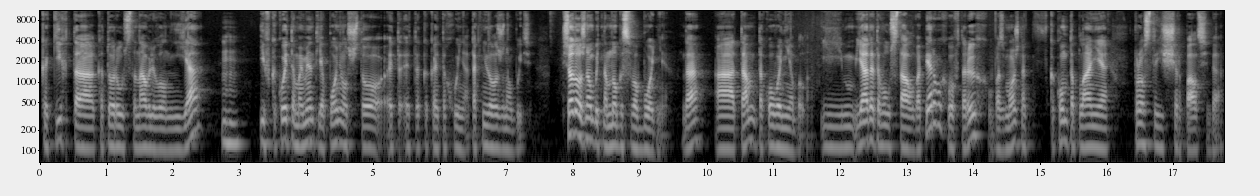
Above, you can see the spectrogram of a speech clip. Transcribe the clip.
каких-то, которые устанавливал не я, угу. и в какой-то момент я понял, что это, это какая-то хуйня, так не должно быть. Все должно быть намного свободнее, да, а там такого не было. И я от этого устал, во-первых, во-вторых, возможно, в каком-то плане просто исчерпал себя,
